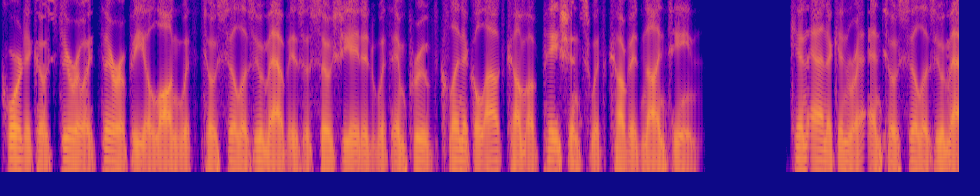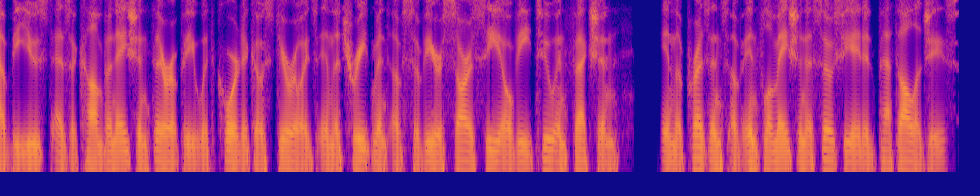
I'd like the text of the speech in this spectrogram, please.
corticosteroid therapy along with tocilizumab is associated with improved clinical outcome of patients with COVID-19. Can anakinra and tocilizumab be used as a combination therapy with corticosteroids in the treatment of severe SARS-CoV-2 infection, in the presence of inflammation-associated pathologies.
